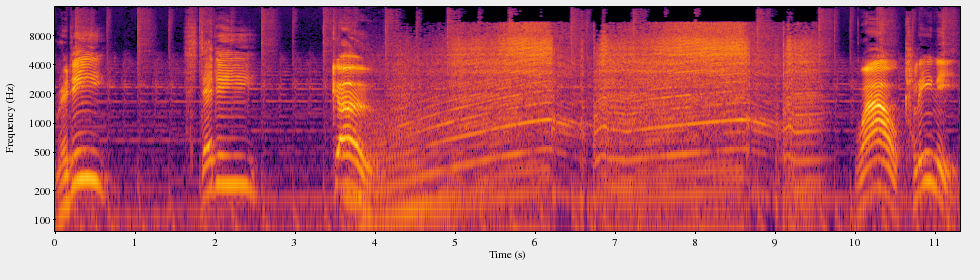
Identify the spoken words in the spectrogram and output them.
Ready? Steady? Go! Wow, Cleany,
